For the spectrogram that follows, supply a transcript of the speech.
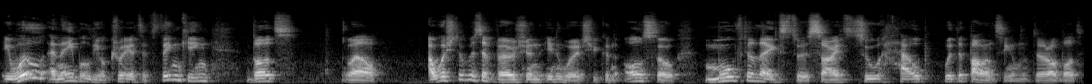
It will enable your creative thinking, but, well, I wish there was a version in which you can also move the legs to a side to help with the balancing of the robot.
